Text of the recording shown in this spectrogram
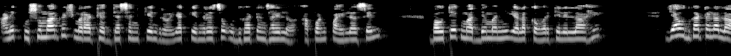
आणि कुसुमार्गज मराठी अध्यासन केंद्र या केंद्राचं उद्घाटन झालेलं आपण पाहिलं असेल. बहुतेक माध्यमांनी याला कव्हर केलेलं आहे. या उद्घाटनाला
